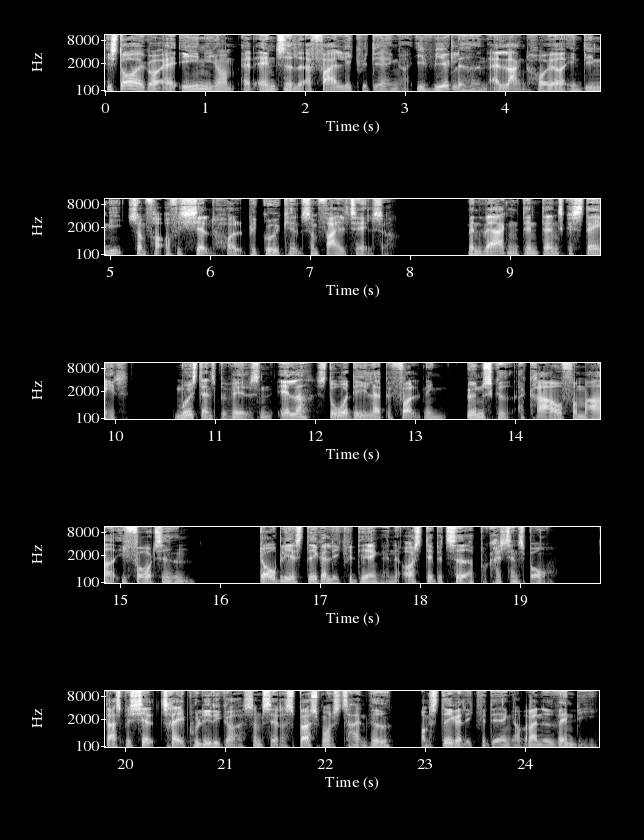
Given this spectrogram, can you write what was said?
Historikere er enige om, at antallet af fejllikvideringer i virkeligheden er langt højere end de ni, som fra officielt hold blev godkendt som fejltagelser. Men hverken den danske stat modstandsbevægelsen eller store dele af befolkningen ønskede at grave for meget i fortiden. Dog bliver stikkerlikvideringerne også debatteret på Christiansborg. Der er specielt tre politikere, som sætter spørgsmålstegn ved, om stikkerlikvideringer var nødvendige.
